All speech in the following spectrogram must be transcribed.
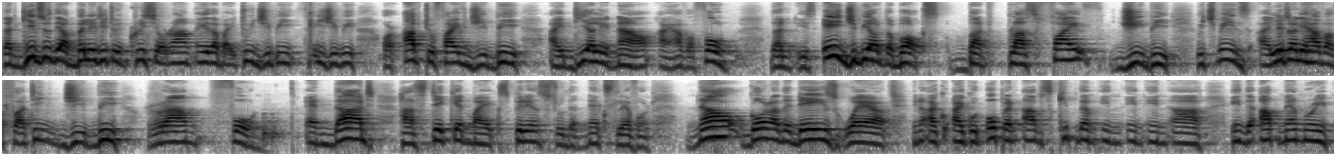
that gives you the ability to increase your RAM either by 2 GB, 3 GB, or up to 5 GB. Ideally, now I have a phone that is 8 GB out of the box, but plus 5 GB, which means I literally have a 13 GB RAM phone. And that has taken my experience to the next level. Now, gone are the days where you know I, I could open apps, keep them in in in uh, in the app memory,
